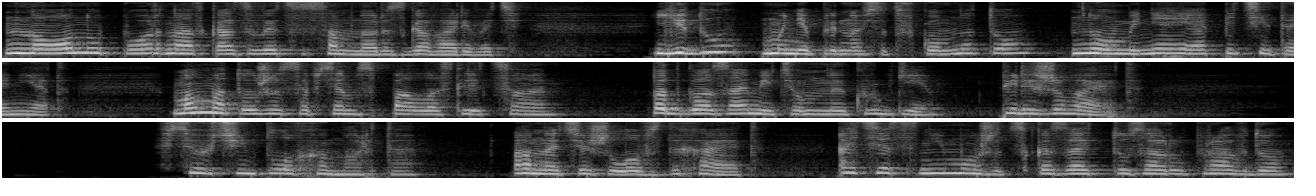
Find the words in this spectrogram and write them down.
но он упорно отказывается со мной разговаривать. Еду мне приносят в комнату, но у меня и аппетита нет. Мама тоже совсем спала с лица. Под глазами темные круги. Переживает. «Все очень плохо, Марта», она тяжело вздыхает. Отец не может сказать Тузару правду.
